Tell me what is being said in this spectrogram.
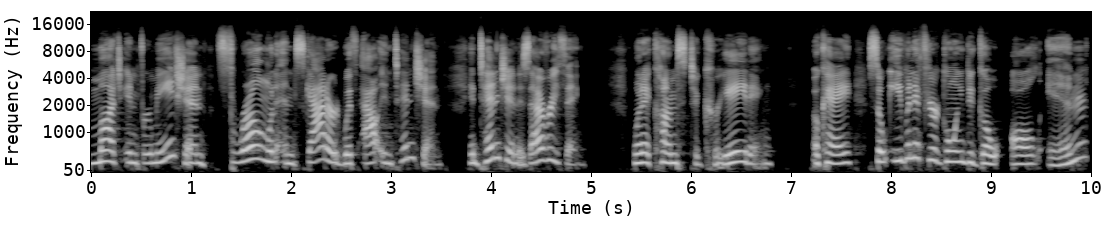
much information thrown and scattered without intention. Intention is everything when it comes to creating. Okay. So even if you're going to go all in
